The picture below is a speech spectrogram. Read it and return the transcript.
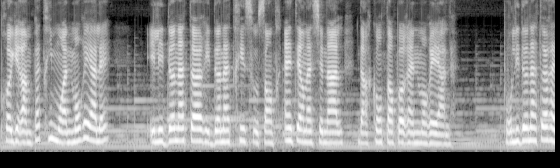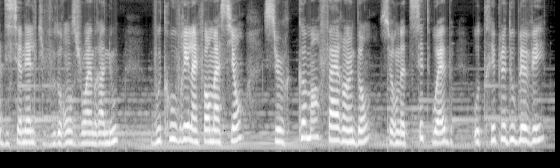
Programme Patrimoine montréalais et les donateurs et donatrices au Centre international d'art contemporain de Montréal. Pour les donateurs additionnels qui voudront se joindre à nous, vous trouverez l'information sur comment faire un don sur notre site web au www.ciac.ca.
